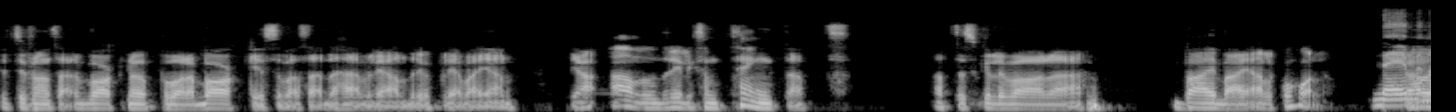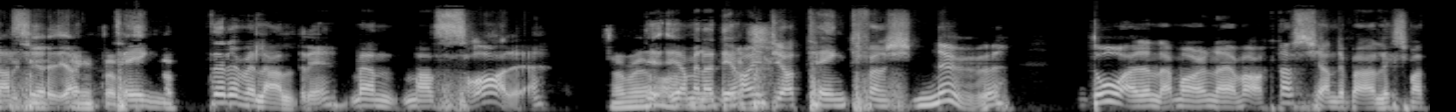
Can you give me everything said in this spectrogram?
utifrån så här, vakna upp och vara bakis och vara så här, det här vill jag aldrig uppleva igen. Jag har aldrig liksom tänkt att, att det skulle vara bye bye alkohol. Nej, jag men alltså liksom jag, jag tänkte att, det väl aldrig, men man sa det. Ja, men jag, det, jag menar, det har inte jag tänkt förrän nu. Då, den där morgonen när jag vaknade, så kände jag bara liksom att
